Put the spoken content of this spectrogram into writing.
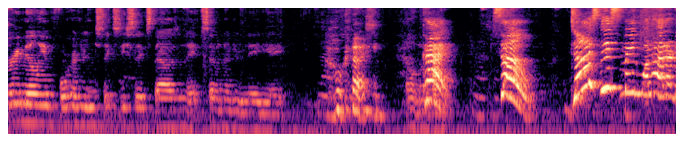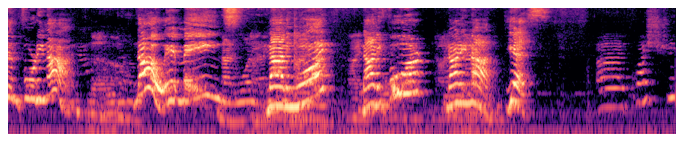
three million four hundred sixty-six thousand eight seven hundred and eighty-eight. Okay. I don't know. Okay. So, does this mean 149? No. No, it means Ninety-one. 91, 94, 99. Yes. Uh, question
